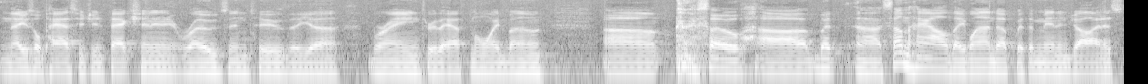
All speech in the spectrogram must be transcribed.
nasal passage infection and it erodes into the uh, brain through the ethmoid bone. Uh, so, uh, but uh, somehow they wind up with a meningitis,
